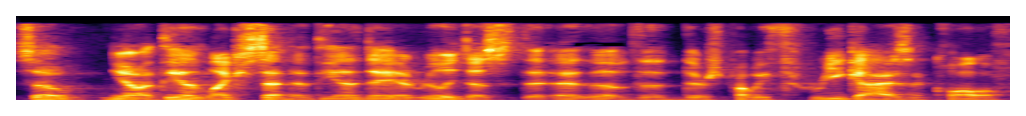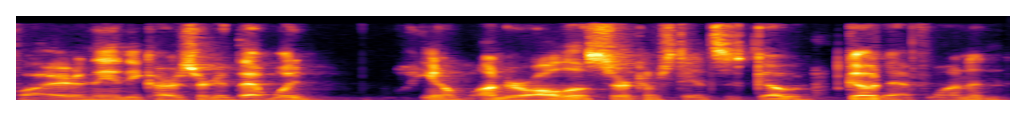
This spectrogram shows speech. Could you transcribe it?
So you know, at the end, like I said, at the end of the day, it really does. The, the, the, there's probably three guys that qualify in the IndyCar circuit that would, you know, under all those circumstances, go go to F1, and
